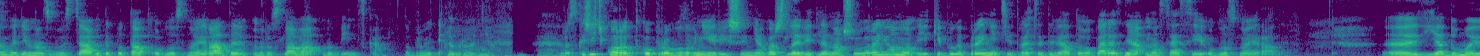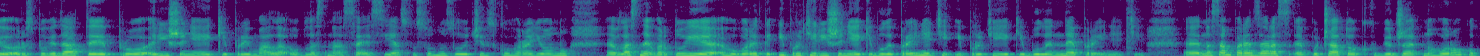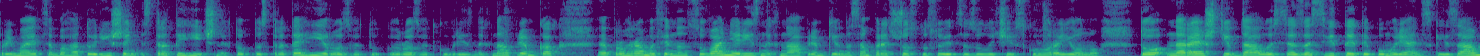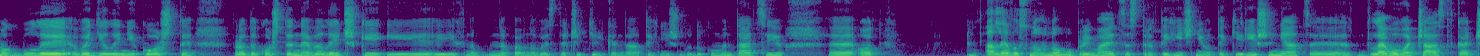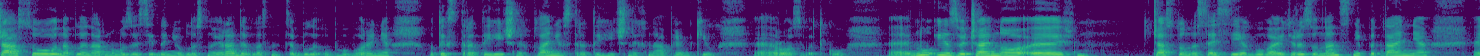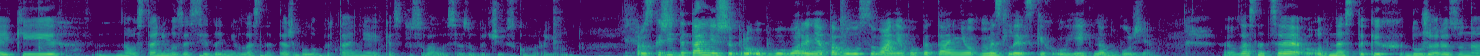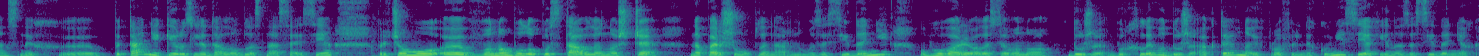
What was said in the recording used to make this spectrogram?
Сьогодні в нас в гостях депутат обласної ради Мирослава Бабінська. Доброго дня. Доброго дня. Розкажіть коротко про головні рішення, важливі для нашого району, які були прийняті 29 березня на сесії обласної ради. Е, Я думаю, розповідати про рішення, які приймала обласна сесія стосовно Золочівського району, е, власне, вартує говорити і про ті рішення, які були прийняті, і про ті, які були не прийняті. Е, Насамперед, зараз початок бюджетного року приймається багато рішень стратегічних, тобто стратегії розвитку, розвитку в різних напрямках, програми фінансування різних напрямків. Насамперед, що стосується Золочівського району, то нарешті вдалося засвітити Поморянський замок, були виділені кошти. Правда, кошти невеличкі, і їх напевно вистачить тільки на технічну документацію. Е, От. Але в основному приймаються стратегічні такі рішення. Це левова частка часу на пленарному засіданні обласної ради. Власне, це були обговорення отих стратегічних планів, стратегічних напрямків е, розвитку. Е, Ну і, звичайно, часто на сесіях бувають резонансні питання, е, які на останньому засіданні, власне, теж було питання, яке стосувалося Золочівського району. Розкажіть детальніше про обговорення та голосування по питанню мисливських угідь надбужжя. Е, Власне, це одне з таких дуже резонансних е, питань, які розглядала обласна сесія. Причому е, воно було поставлено ще на першому пленарному засіданні. Обговорювалося воно дуже бурхливо, дуже активно і в профільних комісіях, і на засіданнях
